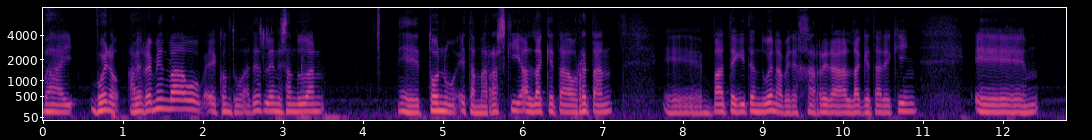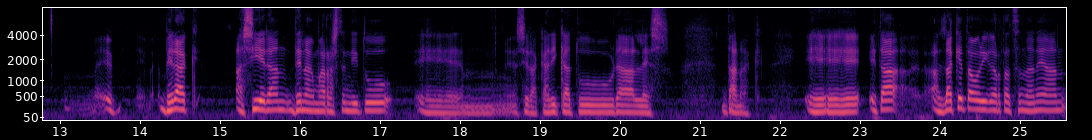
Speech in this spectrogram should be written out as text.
Bai, bueno, a ber, hemen badago e, kontu bat, ez? Lehen esan dudan e, tonu eta marraski aldaketa horretan e, bat egiten duena bere jarrera aldaketarekin e, e, berak hasieran denak marrasten ditu e, zera karikatura les danak. E, eta aldaketa hori gertatzen denean,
